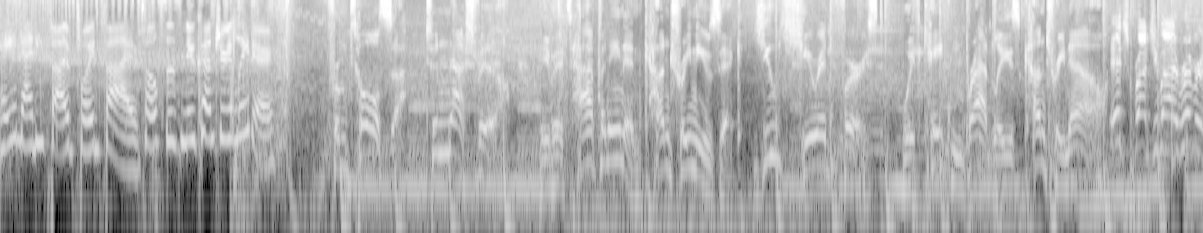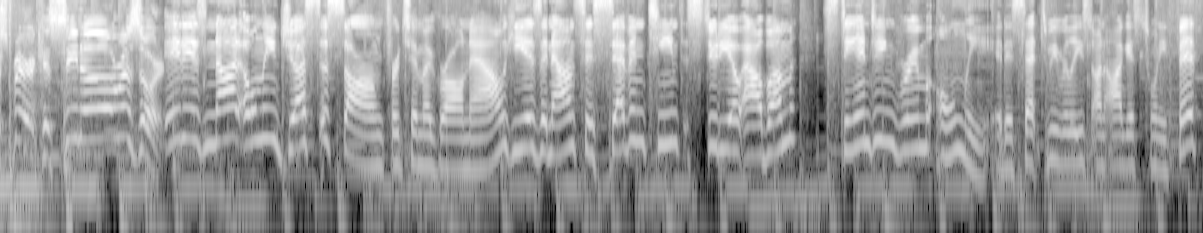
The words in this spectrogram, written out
K95.5, Tulsa's new country leader. From Tulsa to Nashville, if it's happening in country music, you hear it first with Cait and Bradley's Country Now. It's brought to you by River Spirit Casino Resort. It is not only just a song for Tim McGraw now. He has announced his 17th studio album, Standing Room Only. It is set to be released on August 25th.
